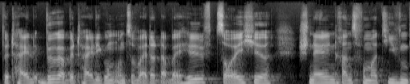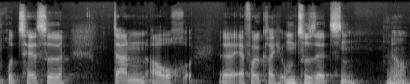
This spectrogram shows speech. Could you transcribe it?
Beteil Bürgerbeteiligung und so weiter dabei hilft, solche schnellen transformativen Prozesse dann auch äh, erfolgreich umzusetzen. Ja.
